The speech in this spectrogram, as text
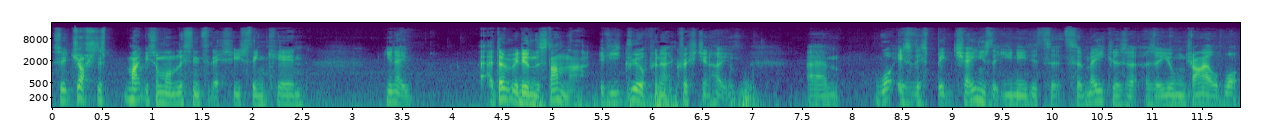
So, Josh, there might be someone listening to this who's thinking, you know, I don't really understand that. If you grew up in a Christian home, um, what is this big change that you needed to, to make as a, as a young child? What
